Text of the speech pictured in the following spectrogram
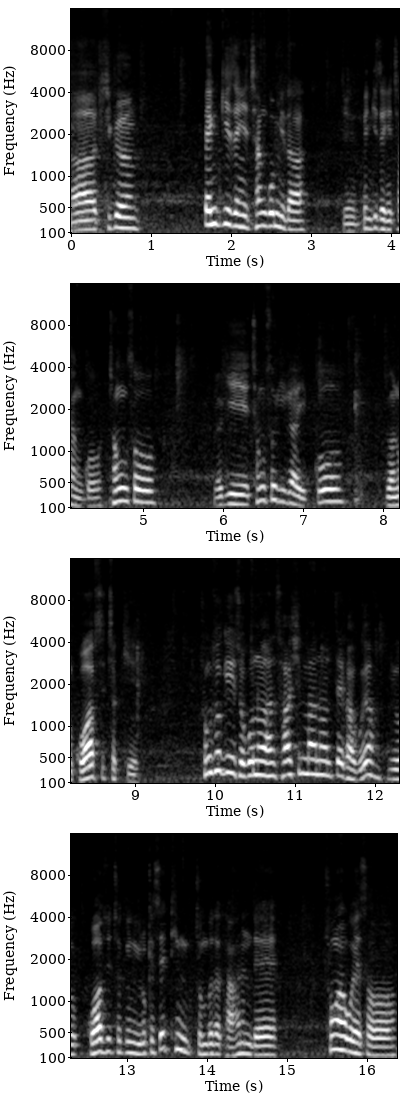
아, 지금 뺑기쟁이 창고입니다. 이제 뺑기쟁이 창고. 청소, 여기 청소기가 있고, 이거는 고압 세척기. 청소기 저거는 한 40만 원대 가고요. 이 고압 세척기는 이렇게 세팅 전부 다 다 하는데, 총하고 해서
